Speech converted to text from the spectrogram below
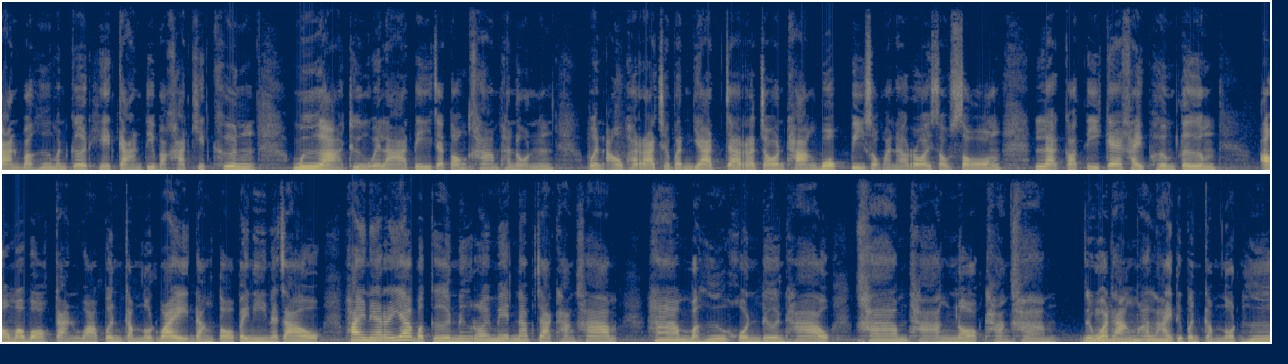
กันบังฮื้อมันเกิดเหตุการณ์ตีบักคาดคิดขึ้น เมื่อถึงเวลาตีจะต้องข้ามถนน เปิดเอาพระราชบัญญัติจราจรทางบกปี 2522และก็ตีแก้ไขเพิ่มเติม เอามาบอกกันว่าเปิ่นกำหนดไว้ดังต่อไปนี้นะเจ้า ภายในระยะบ่เกิน 100 เมตรนับจากทางข้าม ห้ามบ่ฮื้อคนเดินเท้าข้ามทางนอกทางข้ามหรือว่าอืมทางมาลายที่เปิ่นกำหนดฮื้อ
